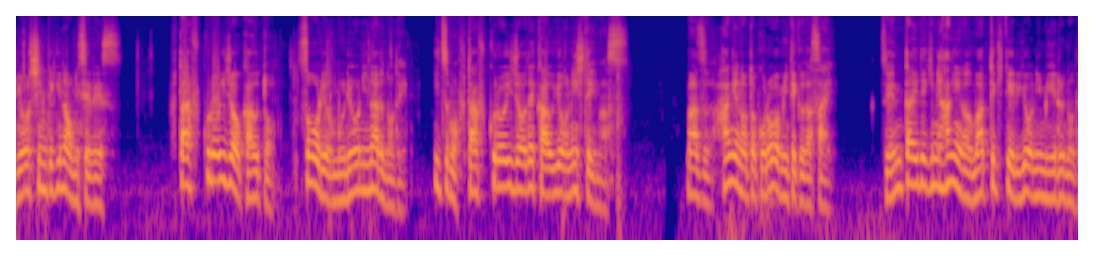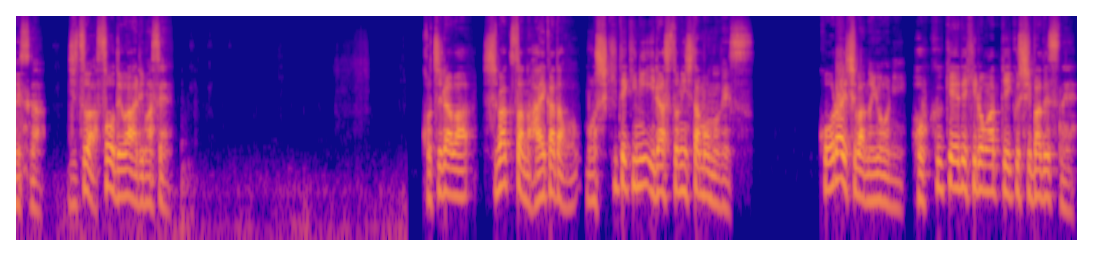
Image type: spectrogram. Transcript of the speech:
良心的なお店です。2袋以上買うと送料無料になるのでいつも2袋以上で買うようにしています。まずハゲのところを見てください。全体的にハゲが埋まってきているように見えるのですが実はそうではありません。こちらは芝草の生え方を模式的にイラストにしたものです。高麗芝のように匍匐形で広がっていく芝ですね。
